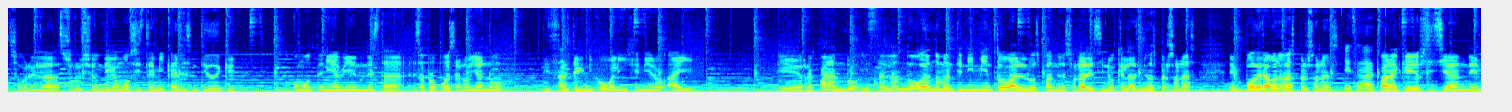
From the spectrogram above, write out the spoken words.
sobre la solución, digamos, sistémica, en el sentido de que, como tenía bien esta, esta propuesta, ¿no? Ya no necesitas al técnico o al ingeniero ahí eh, reparando, instalando o dando mantenimiento a los paneles solares, sino que las mismas personas empoderaban a las personas Exacto. para que ellos hicieran el,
